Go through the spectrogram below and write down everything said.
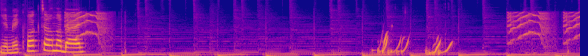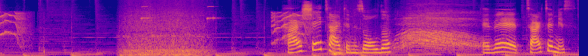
Yemek vakti Annabel. Her şey tertemiz oldu. Evet, tertemiz.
